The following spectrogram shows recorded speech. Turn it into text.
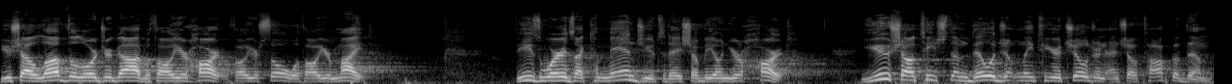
You shall love the Lord your God with all your heart, with all your soul, with all your might. These words I command you today shall be on your heart. You shall teach them diligently to your children and shall talk of them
